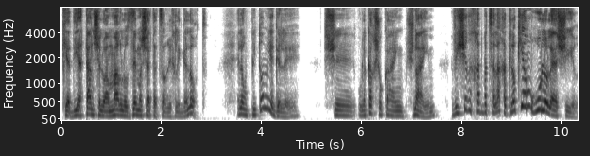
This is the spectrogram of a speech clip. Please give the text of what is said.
כי הדיאטן שלו אמר לו זה מה שאתה צריך לגלות. אלא הוא פתאום יגלה שהוא לקח שוקיים, שניים, והשאיר אחד בצלחת, לא כי אמרו לו להשאיר,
